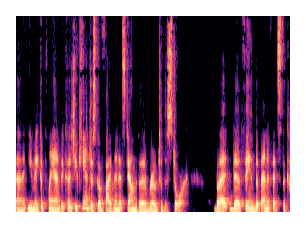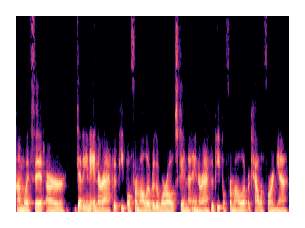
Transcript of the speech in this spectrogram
uh, you make a plan because you can't just go five minutes down the road to the store. But the thing the benefits that come with it are getting to interact with people from all over the world getting to interact with people from all over california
